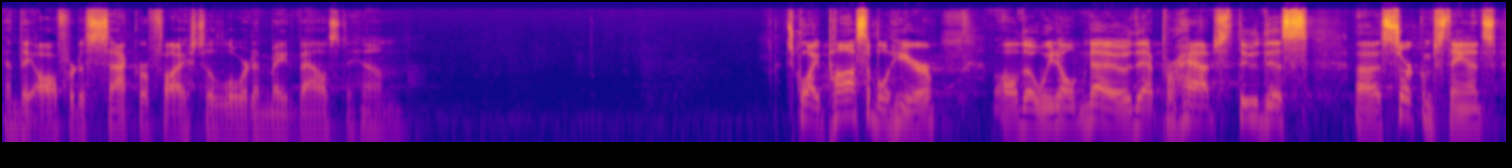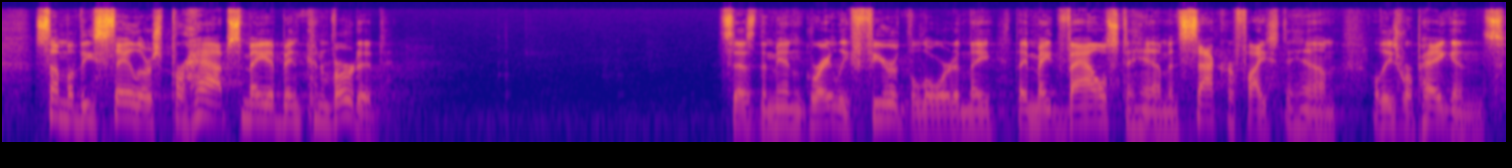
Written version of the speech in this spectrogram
and they offered a sacrifice to the Lord and made vows to him. It's quite possible here, although we don't know, that perhaps through this uh, circumstance, some of these sailors perhaps may have been converted. Says the men greatly feared the Lord and they, they made vows to him and sacrificed to him. Well, these were pagans.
